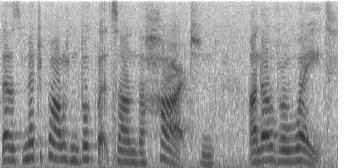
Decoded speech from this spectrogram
Those metropolitan booklets on the heart and on overweight,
